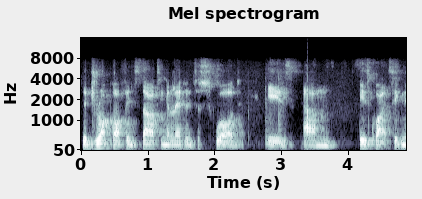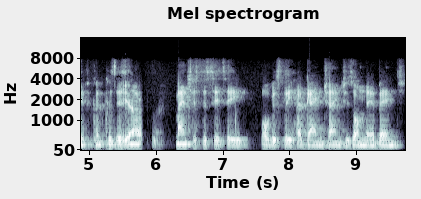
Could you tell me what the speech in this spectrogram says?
the drop off in starting eleven to squad is um, is quite significant because there's yeah. no Manchester City obviously have game changers on their bench.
